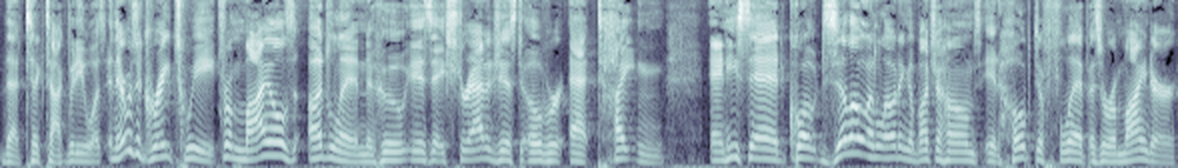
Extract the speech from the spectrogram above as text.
that TikTok video was. And there was a great tweet from Myles Udland, who is a strategist over at Titan. And he said, quote, Zillow unloading a bunch of homes it hoped to flip as a reminder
